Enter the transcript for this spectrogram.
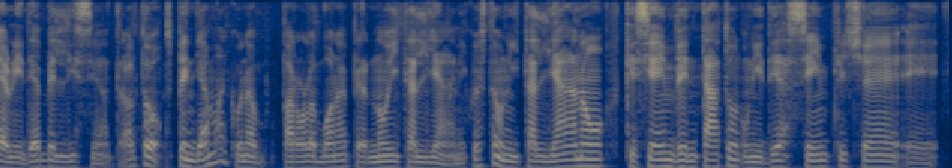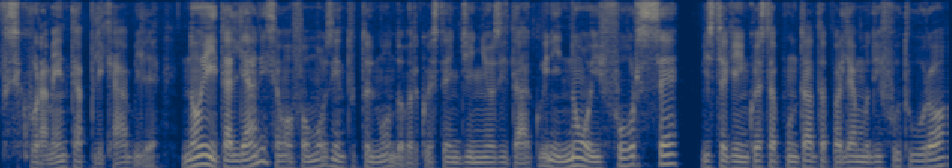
È un'idea bellissima. Tra l'altro spendiamo anche una parola buona per noi italiani. Questo è un italiano che si è inventato un'idea semplice e sicuramente applicabile. Noi italiani siamo famosi in tutto il mondo per questa ingegnosità, quindi noi forse, visto che in questa puntata parliamo di futuro,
